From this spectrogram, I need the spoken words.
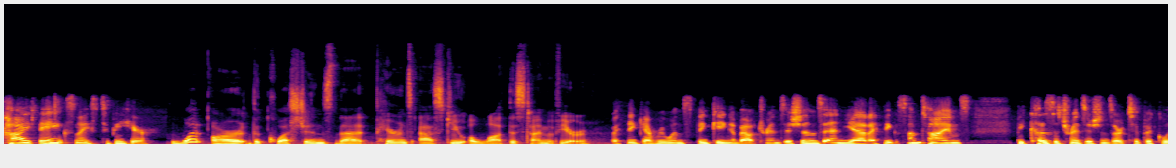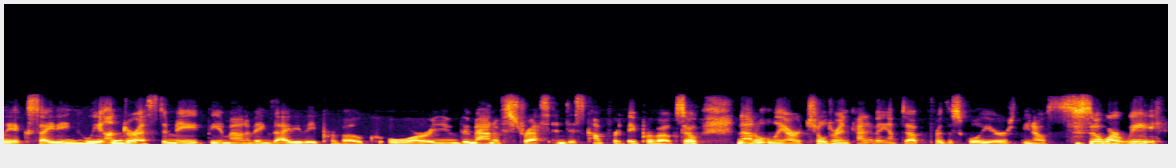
Hi, thanks. Nice to be here. What are the questions that parents ask you a lot this time of year? I think everyone's thinking about transitions, and yet I think sometimes because the transitions are typically exciting, we underestimate the amount of anxiety they provoke or you know, the amount of stress and discomfort they provoke. So not only are children kind of amped up for the school year, you know, so are we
